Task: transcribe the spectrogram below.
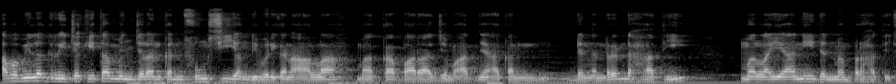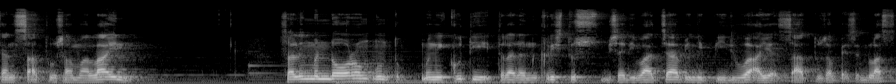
Apabila gereja kita menjalankan fungsi yang diberikan Allah, maka para jemaatnya akan dengan rendah hati melayani dan memperhatikan satu sama lain saling mendorong untuk mengikuti teladan Kristus bisa dibaca Filipi 2 ayat 1 sampai 11.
